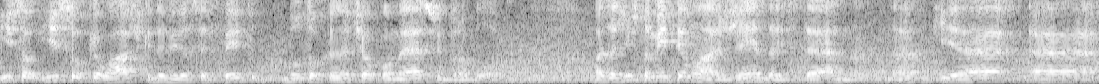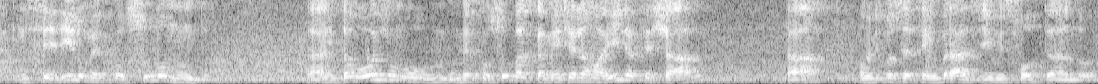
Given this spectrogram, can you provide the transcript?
isso, isso é o que eu acho que deveria ser feito no tocante ao comércio intrabloco. Mas a gente também tem uma agenda externa né, que é, é inserir o Mercosul no mundo. Tá? Então hoje o Mercosul basicamente ele é uma ilha fechada, tá? onde você tem o Brasil exportando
